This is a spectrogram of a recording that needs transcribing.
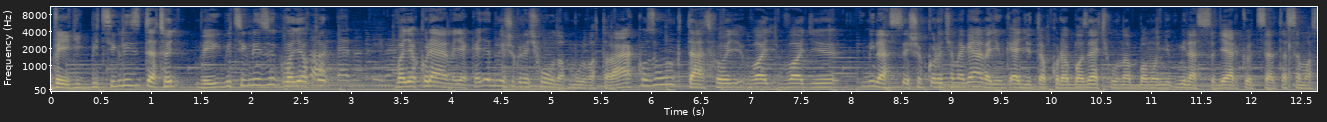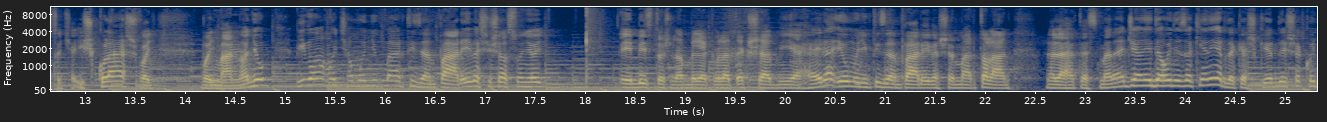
végig biciklizzük, tehát hogy végig biciklizzük, vagy akkor, alternatívák. Vagy akkor elmegyek egyedül, és akkor egy hónap múlva találkozunk, tehát hogy vagy, vagy mi lesz, és akkor, hogyha meg elmegyünk együtt, akkor abban az egy hónapban mondjuk mi lesz a gyerkőccel, teszem azt, hogyha iskolás, vagy, vagy már nagyobb. Mi van, hogyha mondjuk már tizen pár éves, és azt mondja, hogy én biztos nem megyek veletek semmilyen helyre. Jó, mondjuk tizen pár évesen már talán le lehet ezt menedzselni, de hogy ezek ilyen érdekes kérdések, hogy,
